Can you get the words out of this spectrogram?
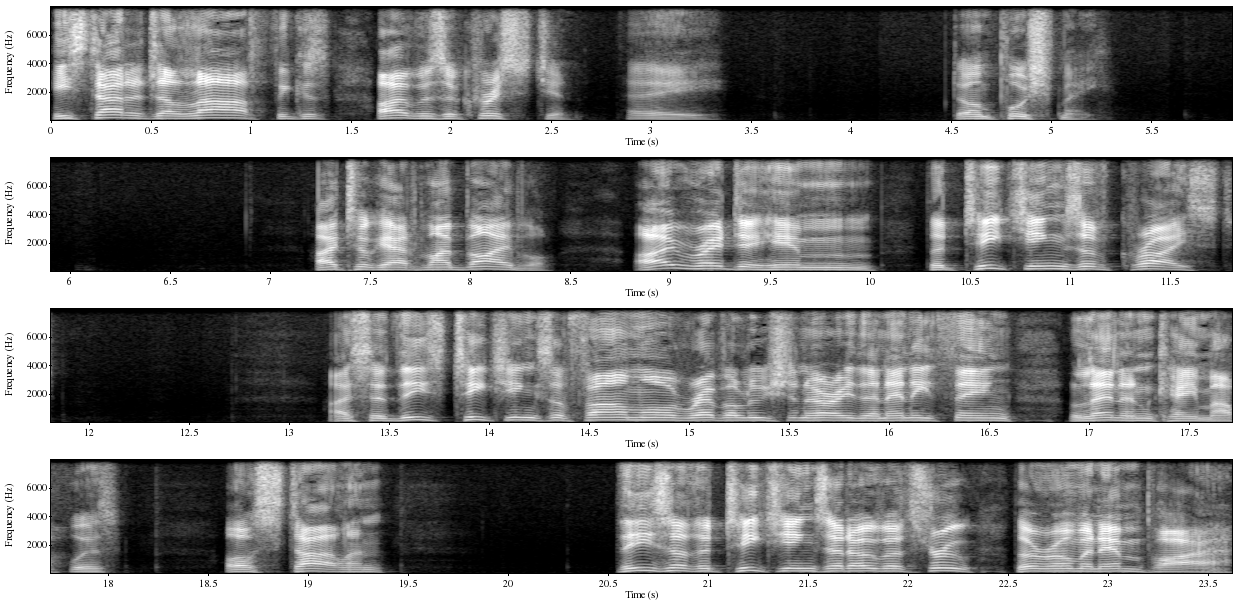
he started to laugh because I was a Christian. Hey, don't push me. I took out my Bible. I read to him the teachings of Christ. I said, These teachings are far more revolutionary than anything Lenin came up with or Stalin. These are the teachings that overthrew the Roman Empire.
